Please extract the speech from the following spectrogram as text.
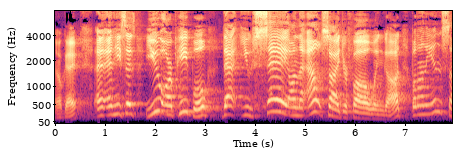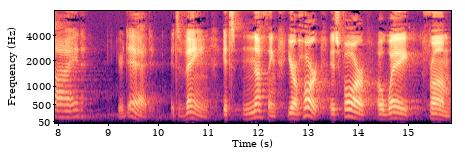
Okay? And, and, he says, You are people that you say on the outside you're following God, but on the inside, you're dead. It's vain. It's nothing. Your heart is far away from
